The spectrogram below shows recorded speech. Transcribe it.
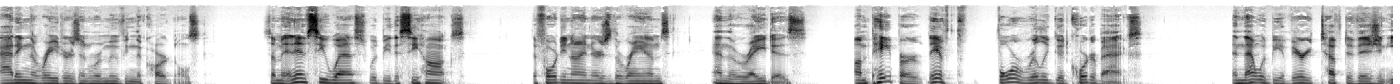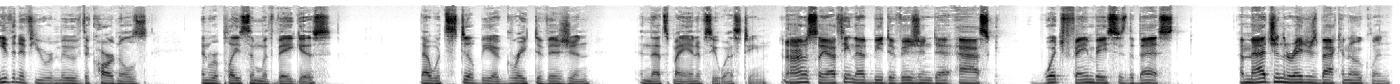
adding the Raiders and removing the Cardinals. So my NFC West would be the Seahawks, the 49ers, the Rams, and the Raiders. On paper, they have four really good quarterbacks, and that would be a very tough division. Even if you remove the Cardinals and replace them with Vegas, that would still be a great division, and that's my NFC West team. And honestly, I think that'd be a division to ask which fan base is the best. Imagine the Raiders back in Oakland.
